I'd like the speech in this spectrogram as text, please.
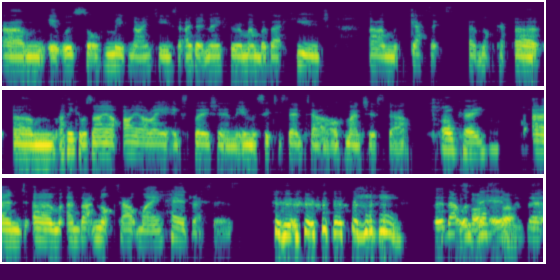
um, it was sort of mid 90s. I don't know if you remember that huge um, gas ex- uh, not uh, um, I think it was I- IRA explosion in the city centre of Manchester, Okay. and um, and that knocked out my hairdressers. So that was the end of the,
